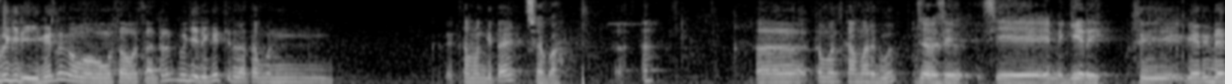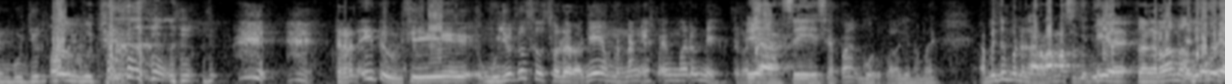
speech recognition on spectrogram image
gue jadi inget lu ngomong sama pesantren, gue jadi inget cerita temen temen kita, Siapa? eh teman kamar gue, si, si ini Giri? si Gary dan Bujur. Oh, Bujur. Ternyata itu si Bujur tuh saudaranya yang menang FM kemarin ya. Ternyata. Iya, si siapa? Gue lupa lagi namanya. Tapi itu pendengar lama sih jadi. Iya, pendengar lama. Jadi oke,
